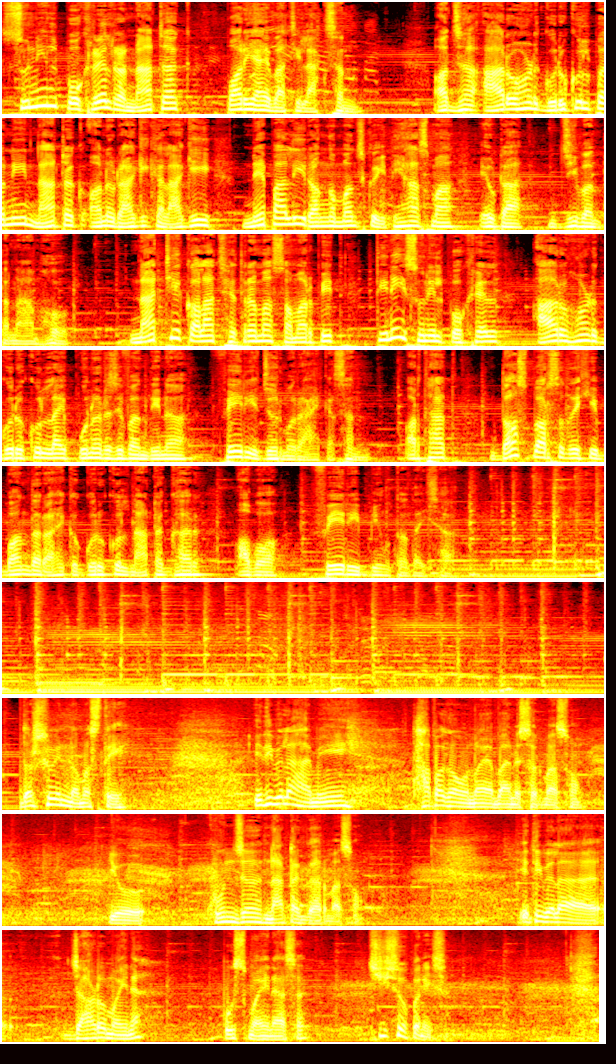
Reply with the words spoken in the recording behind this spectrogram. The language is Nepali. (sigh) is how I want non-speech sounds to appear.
सुनिल पोखरेल र नाटक पर्यायवाची लाग्छन्। अझ आरोहण गुरुकुल पनि नाटक अनुरागीका लागि नेपाली रङ्गमञ्चको इतिहासमा एउटा जीवन्त नाम हो। नाट्य कला क्षेत्रमा समर्पित तिनै सुनिल पोखरेल आरोहण गुरुकुललाई पुनर्जीवन दिन फेरि जुर्मुराएका छन्। अर्थात् दस वर्षदेखि बन्द रहेको गुरुकुल नाटकघर अब फेरि बिउतदैछ। दर्शक नमस्ते। यति बेला हामी थापा गाउँ नयाँ बानेश्वरमा छौँ। यो कुञ्ज नाटकघरमा छौँ। यति बेला जाडो महिना पुस महिना छ चिसो पनि छ।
